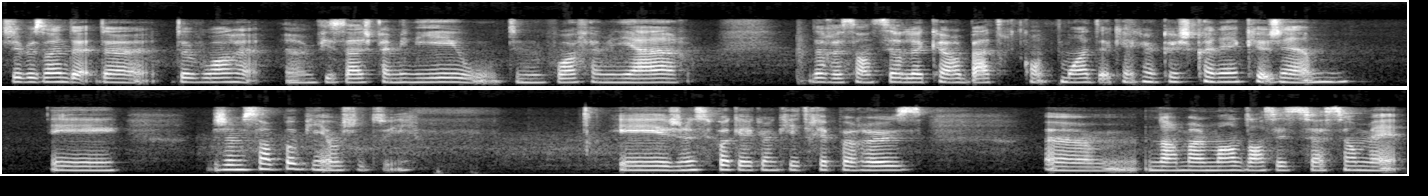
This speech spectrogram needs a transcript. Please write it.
J'ai besoin de, de, de voir un, visage familier ou d'une voix familière, de ressentir le cœur battre contre moi de quelqu'un que je connais, que j'aime. Et je me sens pas bien aujourd'hui. Et je ne suis pas quelqu'un qui est très peureuse euh, normalement dans ces situations, mais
